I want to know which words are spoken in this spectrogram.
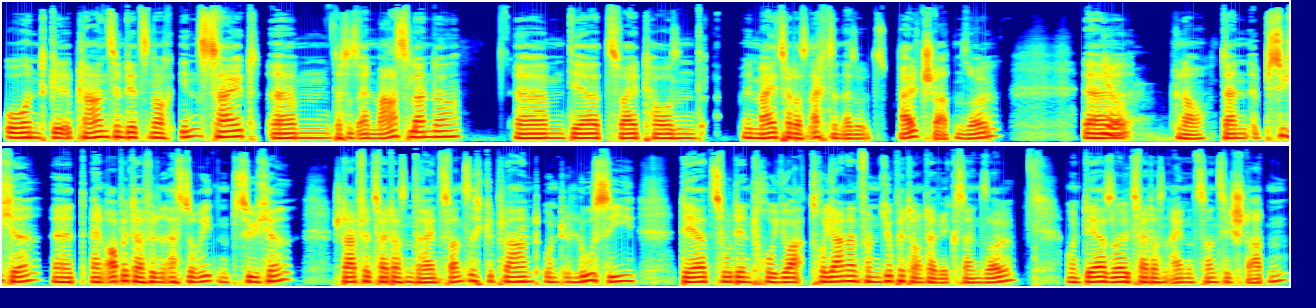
Und geplant sind jetzt noch InSight, ähm, das ist ein Marslander, ähm, der 2000, im Mai 2018, also bald starten soll. Äh, ja. Genau. Dann Psyche, äh, ein Orbiter für den Asteroiden Psyche, Start für 2023 geplant und Lucy, der zu den Troja Trojanern von Jupiter unterwegs sein soll. Und der soll 2021 starten.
